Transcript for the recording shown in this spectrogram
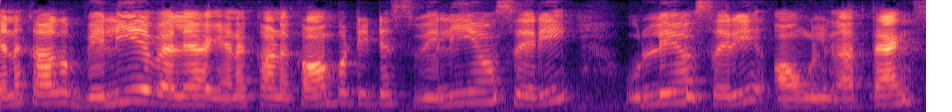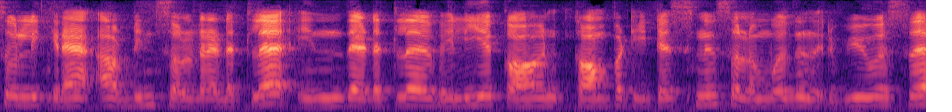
எனக்காக வெளியே விளையா எனக்கான காம்படிட்டர்ஸ் வெளியும் சரி உள்ளேயும் சரி அவங்களுக்கு நான் தேங்க்ஸ் சொல்லிக்கிறேன் அப்படின்னு சொல்கிற இடத்துல இந்த இடத்துல வெளியே கான் காம்படிட்டர்ஸ்னு சொல்லும்போது இந்த ரிவ்யூவர்ஸை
